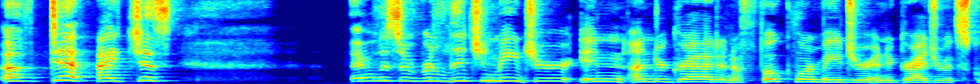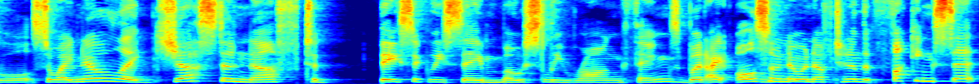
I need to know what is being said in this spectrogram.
of death. I just. I was a religion major in undergrad and a folklore major in a graduate school, so I know like just enough to basically say mostly wrong things, but I also know mm-hmm. enough to know that fucking Set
